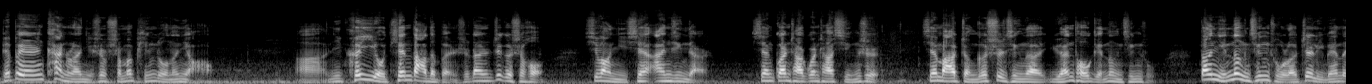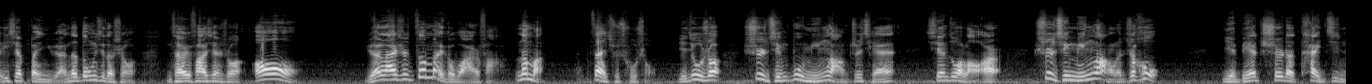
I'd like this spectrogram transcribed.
别被人看出来你是什么品种的鸟啊！你可以有天大的本事，但是这个时候，希望你先安静点儿，先观察观察形势，先把整个事情的源头给弄清楚。当你弄清楚了这里面的一些本源的东西的时候，你才会发现说，哦，原来是这么一个玩法。那么再去出手，也就是说，事情不明朗之前先做老二，事情明朗了之后，也别吃得太近。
